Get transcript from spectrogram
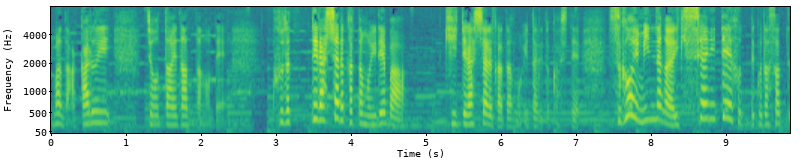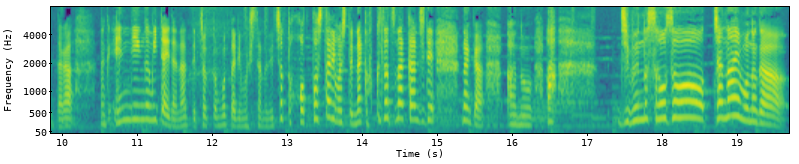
まだ明るい状態だったので振ってらっしゃる方もいれば聞いてらっしゃる方もいたりとかしてすごいみんなが一斉に手振ってくださってたらなんかエンディングみたいだなってちょっと思ったりもしたのでちょっとほっとしたりもしてなんか複雑な感じでなんかあのあ自分の想像じゃないものが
